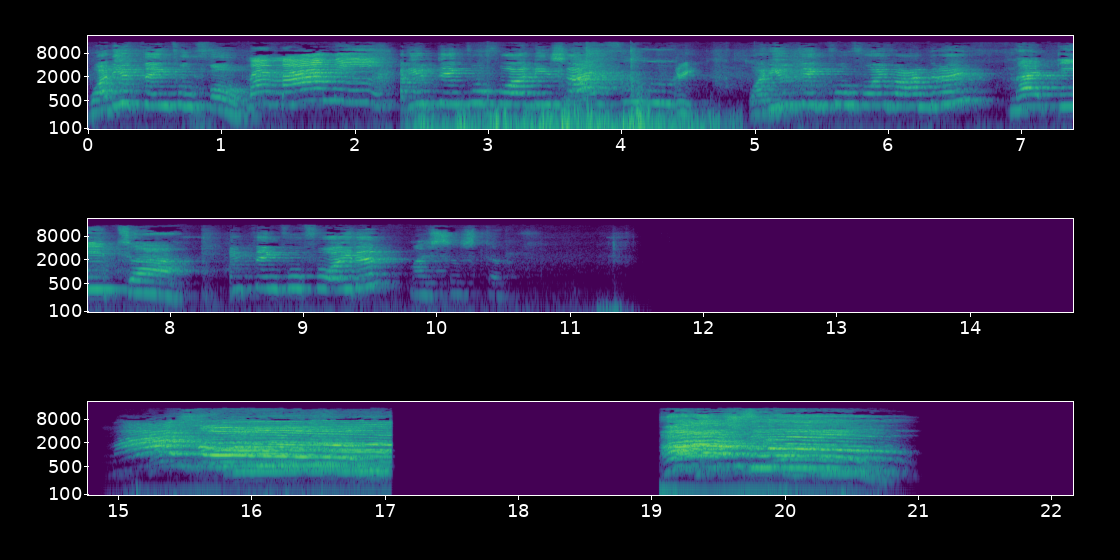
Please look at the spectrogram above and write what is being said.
What are you thankful for? My mommy. What are you thankful for, Anissa? My food. Three. What are you thankful for, Ivandre? My teacher. What are you thankful for, Aiden? My son.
